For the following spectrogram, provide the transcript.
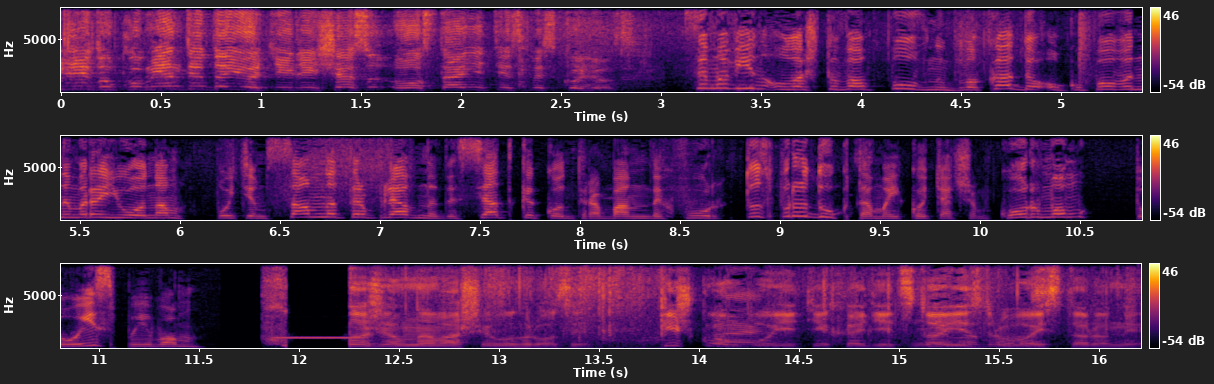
Или документы даете, или сейчас останетесь без колес. Саме він улаштував повну блокаду окупованим районам. Потім сам натрапляв на десятки контрабандних фур. То з продуктами і котячим кормом, то і з пивом Положил на ваши угрозы. Пешком будете ходить с той и с другой стороны.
